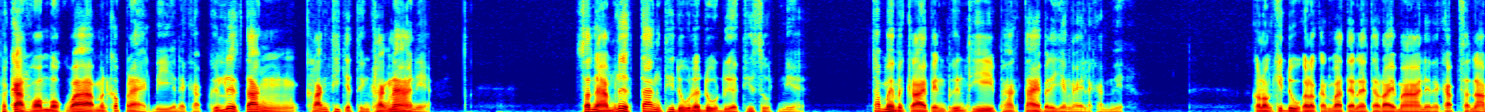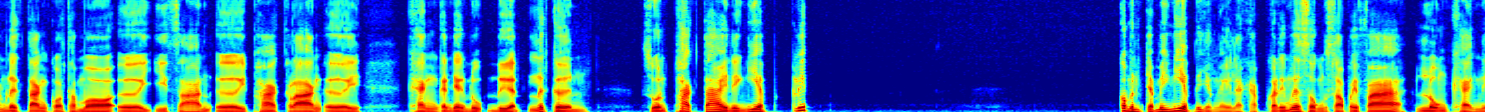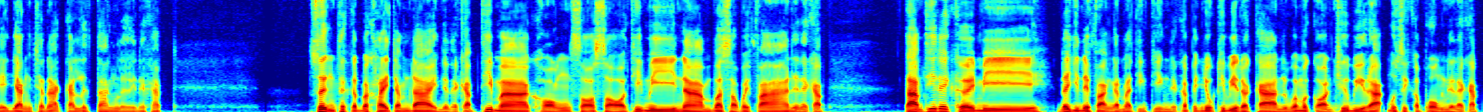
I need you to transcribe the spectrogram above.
ประกาศหอมบอกว่ามันก็แปลกดีนะครับ คือเลือกตั้งครั้งที่จะถึงครั้งหน้าเนี่ย สนามเลือกตั้งที่ดูและดุเดือดที่สุดเนี่ยทำไมมันกลายเป็นพื้นที่ภาคใต้ไปได้ยังไงล่ะครับเนี่ย ก็ลองคิดดูกันแล้วกันว่าแต่ไหนแต่ไรมาเนี่ยนะครับ สนามเลือกตั้งกทมเอยอีสานเอยภาคกลางเอยแข่งกันอย่างดุเดือดเหลือเกิน ส่วนภาคใต้เนี่ยเงียบกริบ ก็มันจะไม่เงียบได้ยังไงล่ะครับ ก็ในเมื่อส่งเสาไฟฟ้าลงแข่งเนี่ยยังชนะการเลือกตั้งเลยนะครับ ซึ่งถ้าเกิดว่าใครจำได้เนี่ยนะครับที่มาของสสที่มีนามว่าเสาไฟฟ้าเนี่ยนะครับ ตามที่ได้เคยมีได้ยินได้ฟังกันมาจริงๆเนี่ยก็เป็นยุคที่วีรการหรือว่าเมื่อก่อนชื่อวีระมุสิกพงศ์เนี่ยแหละครับ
